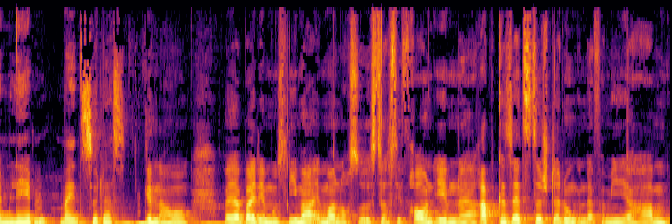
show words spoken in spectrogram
im Leben, meinst du das? Genau, weil ja bei den Muslima immer noch so ist, dass die Frauen eben eine herabgesetzte Stellung in der Familie haben.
